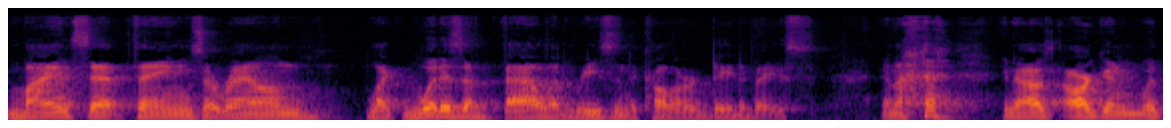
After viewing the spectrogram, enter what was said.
mindset things around like what is a valid reason to call our database. And I, you know, I was arguing with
